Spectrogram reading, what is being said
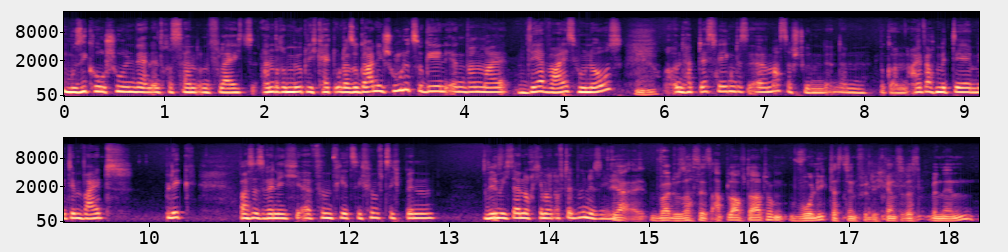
Musikhochschulen wären interessant und vielleicht andere Möglichkeiten oder sogar in die Schule zu gehen, irgendwann mal, wer weiß, who knows. Mhm. Und habe deswegen das äh, Masterstudium dann begonnen. Einfach mit, der, mit dem Weitblick, was ist, wenn ich äh, 45, 50 bin Will mich dann noch jemand auf der Bühne sehen? Ja, weil du sagst jetzt Ablaufdatum. Wo liegt das denn für dich? Kannst du das benennen?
